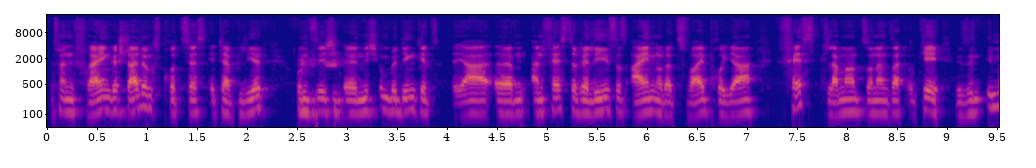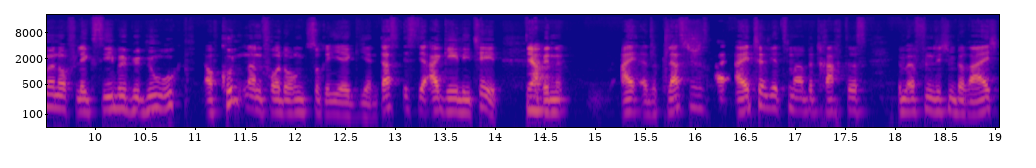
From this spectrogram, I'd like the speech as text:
dass man einen freien Gestaltungsprozess etabliert und sich äh, nicht unbedingt jetzt ja ähm, an feste Releases ein oder zwei pro Jahr festklammert, sondern sagt, okay, wir sind immer noch flexibel genug, auf Kundenanforderungen zu reagieren. Das ist die Agilität. Ja. Wenn also klassisches ITIL jetzt mal betrachtest, im öffentlichen Bereich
